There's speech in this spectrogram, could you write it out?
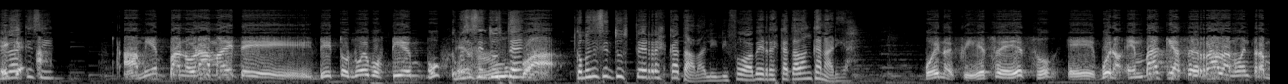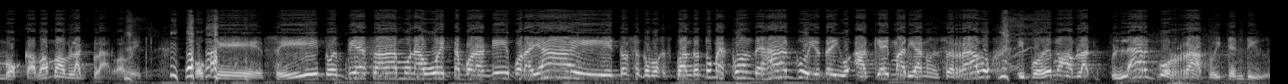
verdad que sí. A, mí el panorama este, de estos nuevos tiempos... ¿Cómo se siente usted? a- ¿Cómo se siente usted rescatada, Lilifo? A ver, rescatada en Canarias. Bueno, y fíjese eso. eh, bueno, en vaquia cerrada no entran moscas, vamos a hablar claro, a ver. Porque si tú empiezas a darme una vuelta por aquí, por allá, y entonces como cuando tú me escondes algo, yo te digo, aquí hay Mariano encerrado y podemos hablar largo rato y tendido.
